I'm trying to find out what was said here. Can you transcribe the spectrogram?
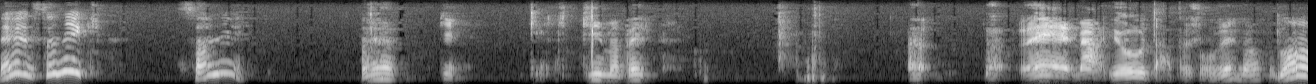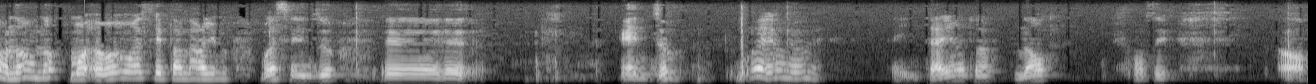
eh Sonic! Sonic! Eh, Qui, qui, m'appelle? Eh Mario, t'as un peu changé, non? Non, non, non, moi, moi c'est pas Mario, moi c'est Enzo. Euh, Enzo Ouais, ouais, ouais. T'es italien, toi Non Français. Oh.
